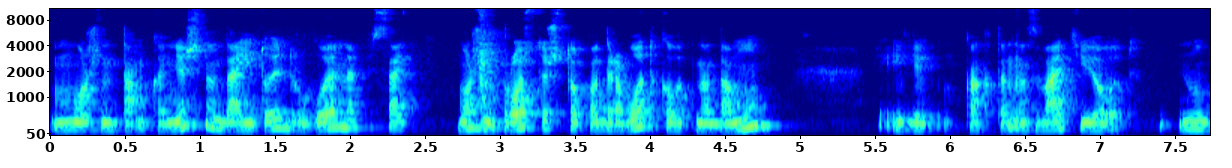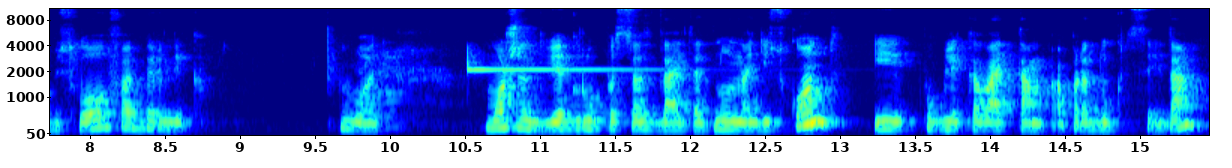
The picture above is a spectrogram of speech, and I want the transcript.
можно там, конечно, да, и то, и другое написать. Можно просто, что подработка вот на дому, или как-то назвать ее, вот, ну, без слова Фаберлик. Вот. Можно две группы создать, одну на дисконт и публиковать там о продукции, да,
